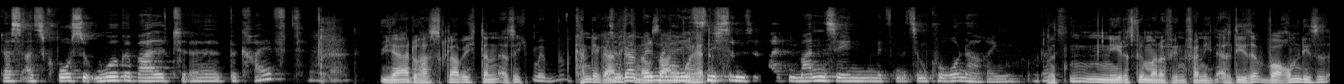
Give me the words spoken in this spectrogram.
das als große Urgewalt äh, begreift? Ja, du hast, glaube ich, dann, also ich kann dir gar also nicht genau sagen, woher. Man jetzt nicht so einen, alten Mann sehen mit, mit so einem Corona-Ring, oder? Mit, nee, das will man auf jeden Fall nicht. Also diese, warum dieses,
